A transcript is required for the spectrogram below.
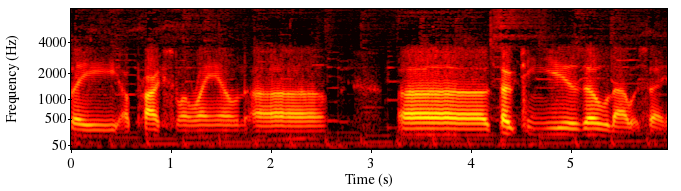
say approximately around uh, uh, 13 years old, I would say.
